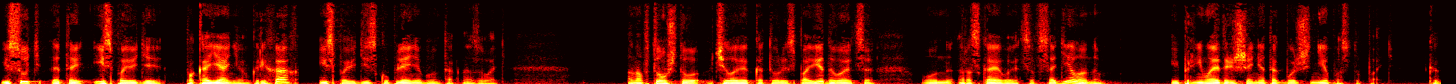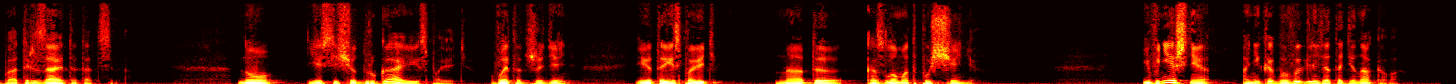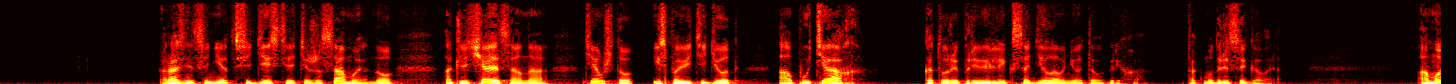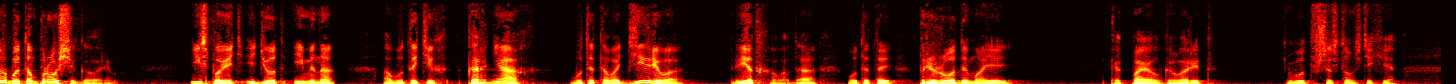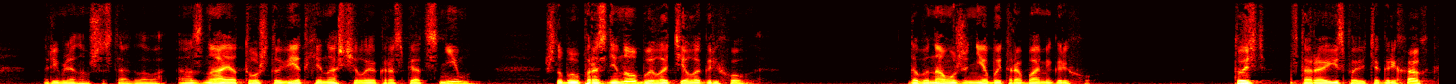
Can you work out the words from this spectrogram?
и суть этой исповеди покаяния в грехах, исповеди искупления будем так называть, она в том, что человек, который исповедуется, он раскаивается в соделанном и принимает решение так больше не поступать, как бы отрезает это от себя. Но есть еще другая исповедь в этот же день. И это исповедь над козлом отпущения. И внешне они как бы выглядят одинаково. Разницы нет, все действия те же самые, но отличается она тем, что исповедь идет о путях, которые привели к соделыванию этого греха. Так мудрецы говорят. А мы об этом проще говорим. Исповедь идет именно о вот этих корнях вот этого дерева ветхого, да, вот этой природы моей, как Павел говорит, вот в шестом стихе, Римлянам шестая глава. А зная то, что ветхий наш человек распят с ним, чтобы упразднено было тело греховное, дабы нам уже не быть рабами греху. То есть, вторая исповедь о грехах,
